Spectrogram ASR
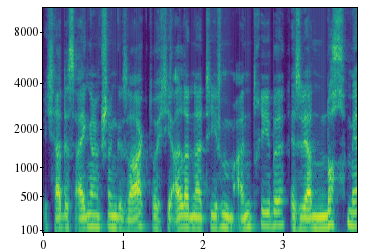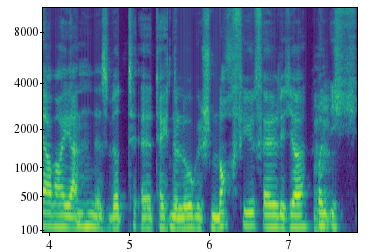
ich hatte es eingangs schon gesagt, durch die alternativen Antriebe. Es werden noch mehr Varianten, es wird äh, technologisch noch vielfältiger. Mhm. Und ich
